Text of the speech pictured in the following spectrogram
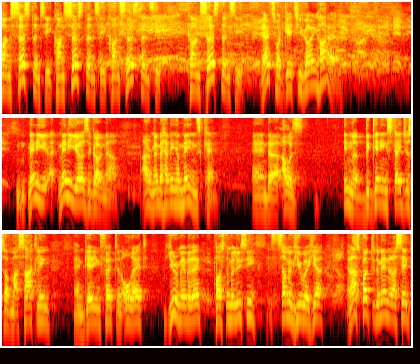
Consistency, consistency, consistency, consistency. That's what gets you going higher. Many, many years ago now, I remember having a men's camp. And uh, I was in the beginning stages of my cycling and getting fit and all that. You remember that, Pastor Malusi? Some of you were here. And I spoke to the men and I said,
